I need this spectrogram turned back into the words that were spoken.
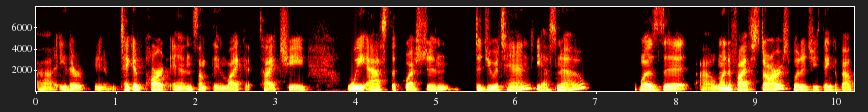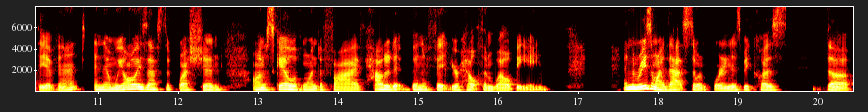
uh, either you know taken part in something like tai chi we ask the question did you attend? Yes no was it uh, one to five stars? What did you think about the event? And then we always ask the question on a scale of one to five, how did it benefit your health and well being? And the reason why that's so important is because the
